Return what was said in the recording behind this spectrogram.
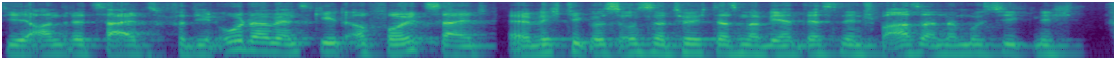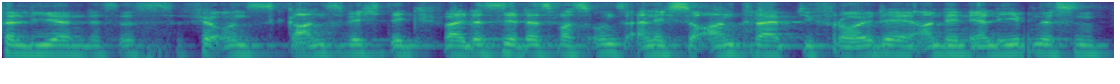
die andere Zeit zu verdienen oder wenn es geht auch Vollzeit. Äh, wichtig ist uns natürlich, dass wir währenddessen den Spaß an der Musik nicht verlieren. Das ist für uns ganz wichtig, weil das ist ja das, was uns eigentlich so antreibt, die Freude an den Erlebnissen.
